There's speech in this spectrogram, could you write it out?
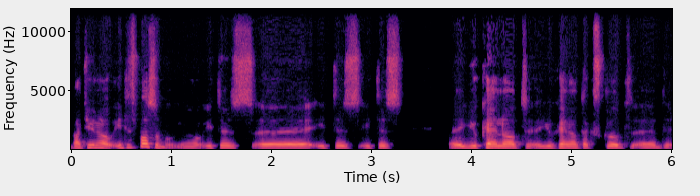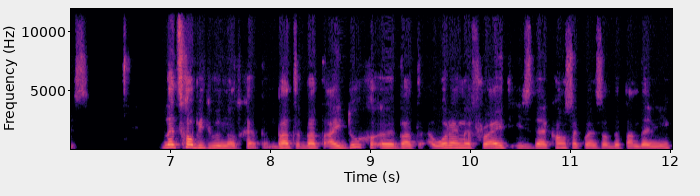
But you know, it is possible. You know, it is, uh, it is, it is. Uh, you cannot, you cannot exclude uh, this. Let's hope it will not happen. But, but I do. Uh, but what I'm afraid is the consequence of the pandemic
